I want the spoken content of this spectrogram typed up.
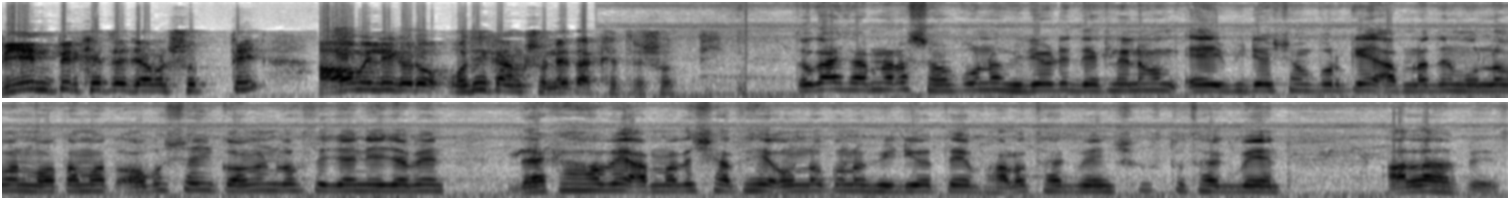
বিএনপির ক্ষেত্রে যেমন সত্যি, আওয়ামী লীগেরও অধিকাংশ নেতার ক্ষেত্রে সত্যি। তো গাইস আপনারা সম্পূর্ণ ভিডিওটি দেখলেন এবং এই ভিডিও সম্পর্কে আপনাদের মূল্যবান মতামত অবশ্যই কমেন্ট বক্সে জানিয়ে যাবেন। দেখা হবে আপনাদের সাথে অন্য কোনো ভিডিওতে। ভালো থাকবেন, সুস্থ থাকবেন। আল্লাহ হাফেজ।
